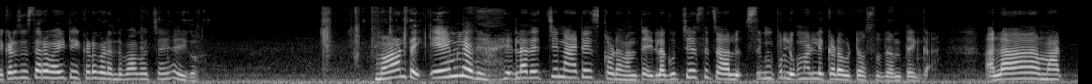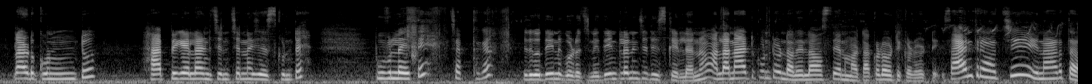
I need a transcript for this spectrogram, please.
ఇక్కడ చూస్తారా వైట్ ఇక్కడ కూడా ఎంత బాగా వచ్చాయో ఇగో. బాగుంటాయి. ఏం లేదు. ఇలా తెచ్చి నాటేసుకోవడం అంతే. ఇలా గుచ్చేస్తే చాలు. సింపుల్. మళ్ళీ ఇక్కడ ఒకటి వస్తుంది అంతే ఇంకా. అలా మాట్లాడుకుంటూ హ్యాపీగా ఇలాంటి చిన్న చిన్నవి చేసుకుంటే పువ్వులు అయితే చక్కగా ఇదిగో దీనికి కూడా వచ్చినాయి. దీంట్లో నుంచి తీసుకెళ్ళాను. అలా నాటుకుంటూ ఉండాలి. ఇలా వస్తాయి అనమాట అక్కడ ఒకటి ఇక్కడ ఒకటి. సాయంత్రం వచ్చి నాటుతా.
